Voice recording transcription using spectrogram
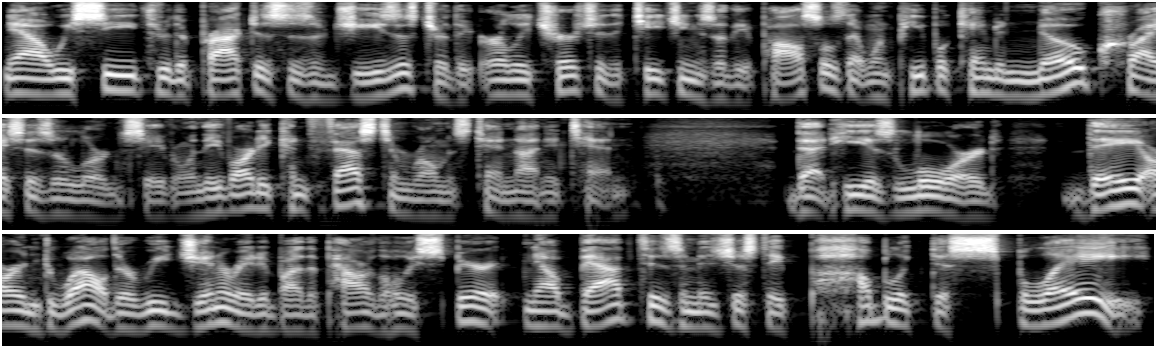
Now, we see through the practices of Jesus, through the early church, through the teachings of the apostles, that when people came to know Christ as their Lord and Savior, when they've already confessed Him, Romans 10 9 and 10, that He is Lord, they are indwelled, they're regenerated by the power of the Holy Spirit. Now, baptism is just a public display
